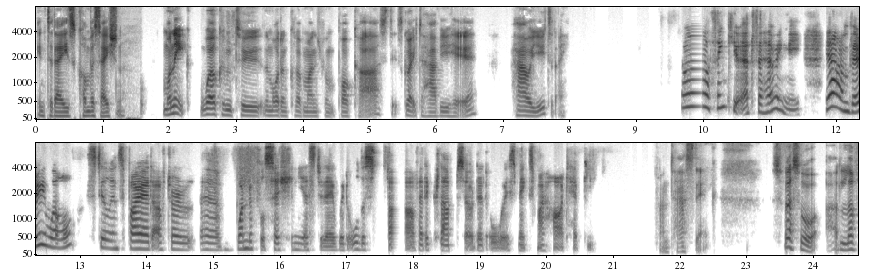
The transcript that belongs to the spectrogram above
in today's conversation. Monique, welcome to the Modern Club Management Podcast. It's great to have you here. How are you today? Oh, thank you, Ed, for having me. Yeah, I'm very well. Still inspired after a wonderful session yesterday with all the staff at a club. So that always makes my heart happy. Fantastic. So, first of all, I'd love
